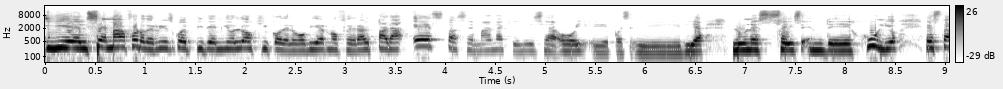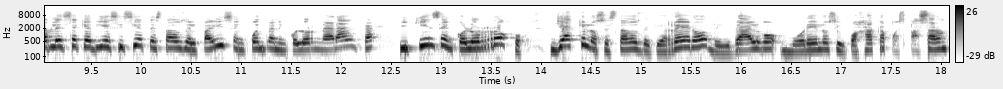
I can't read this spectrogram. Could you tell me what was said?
y el semáforo de riesgo epidemiológico del gobierno federal para esta semana, que inicia hoy, eh, pues eh, día lunes 6 de julio, establece que 17 estados del país se encuentran en color naranja y 15 en color rojo, ya que los estados de Guerrero, de Hidalgo, Morelos y Oaxaca, pues pasaron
